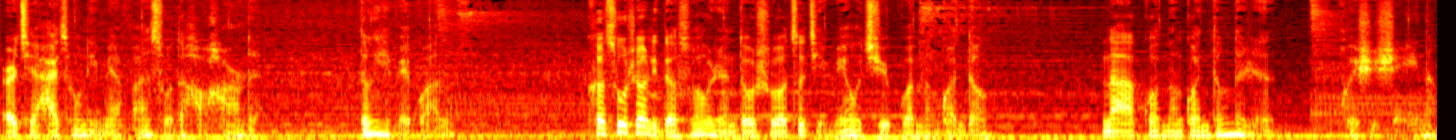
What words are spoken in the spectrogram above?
而且还从里面反锁的好好的，灯也被关了。可宿舍里的所有人都说自己没有去关门关灯，那关门关灯的人会是谁呢？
